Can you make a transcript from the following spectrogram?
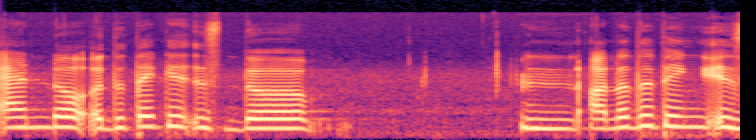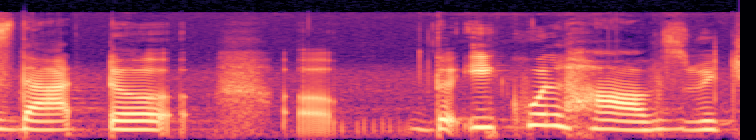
And other thing is the another thing is that the equal halves which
